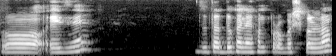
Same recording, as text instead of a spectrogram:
তো এই যে জুতার দোকানে এখন প্রবেশ করলাম।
